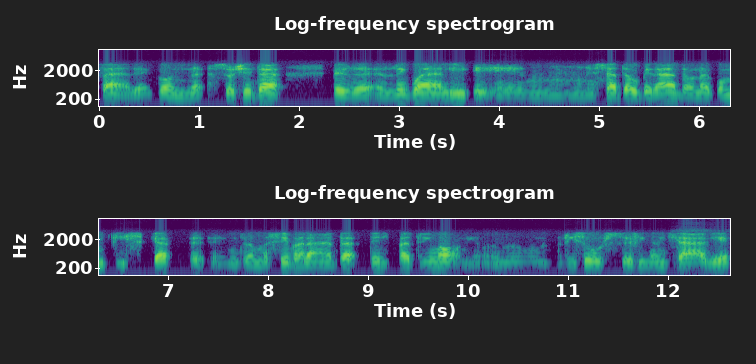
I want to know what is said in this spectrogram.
fare con società per le quali eh, è stata operata una confisca eh, insomma, separata del patrimonio, risorse finanziarie,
